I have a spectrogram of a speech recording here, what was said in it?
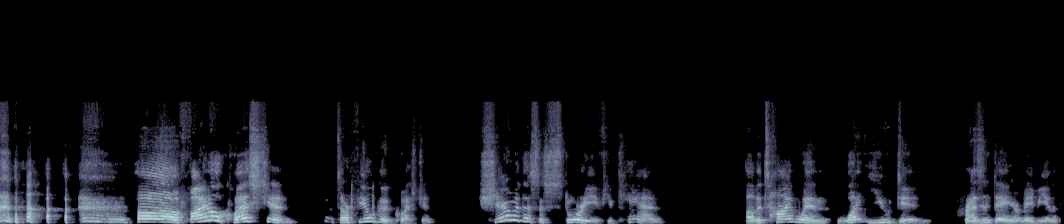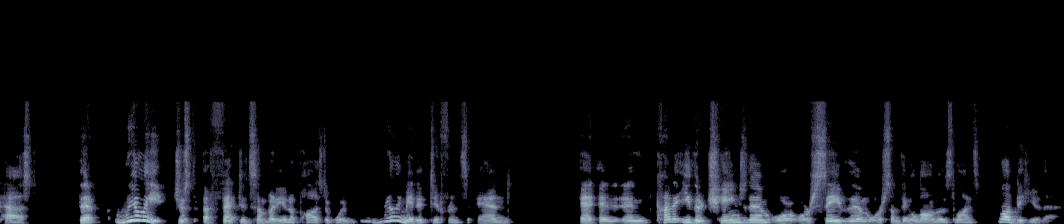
oh, final question. It's our feel good question. Share with us a story, if you can, of a time when what you did, present day or maybe in the past, that really just affected somebody in a positive way, really made a difference and and and, and kind of either change them or or save them or something along those lines. Love to hear that.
